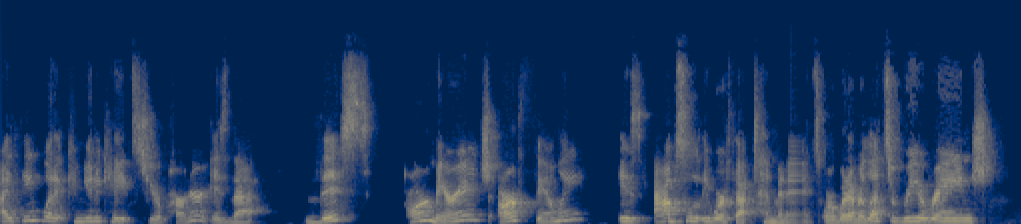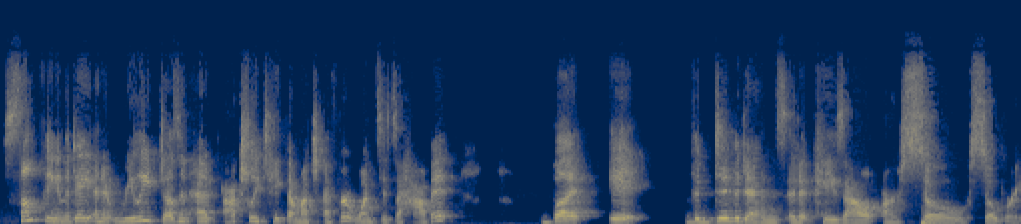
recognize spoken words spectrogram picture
I think what it communicates to your partner is that this, our marriage, our family is absolutely worth that 10 minutes or whatever. Let's rearrange something in the day. And it really doesn't actually take that much effort once it's a habit, but it the dividends that it pays out are so so great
